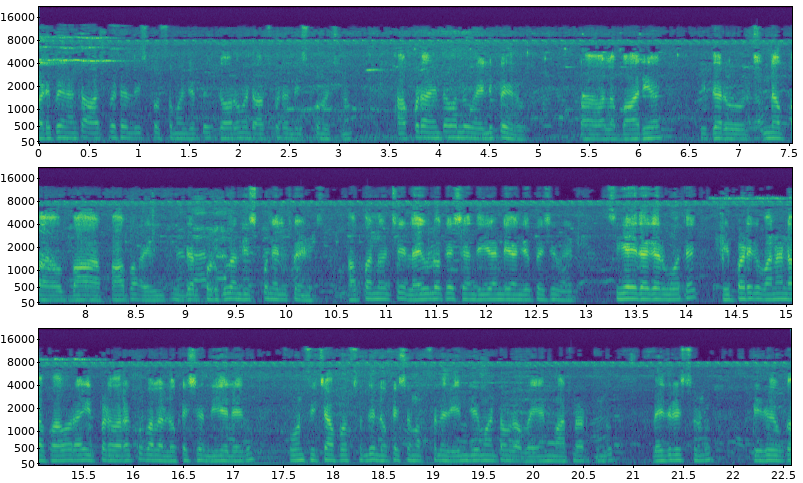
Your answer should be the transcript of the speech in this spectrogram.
పడిపోయినాక హాస్పిటల్ తీసుకొస్తామని చెప్పి గవర్నమెంట్ హాస్పిటల్ తీసుకొని వచ్చినాం. అప్పుడు ఆయన వాళ్ళు వెళ్ళిపోయారు. వాళ్ళ భార్య ఇద్దరు చిన్న పా- బా- పాప ఇద్దరు కొడుకులను తీసుకొని వెళ్ళిపోయింది. అప్పటి నుంచి లైవ్ లొకేషన్ తీయండి అని చెప్పేసి సిఐ దగ్గర పోతే ఇప్పటికి వన్ అండ్ హాఫ్ అవర్ ఇప్పటి వరకు వాళ్ళ లొకేషన్ తీయలేదు. ఫోన్ స్విచ్ ఆఫ్ వస్తుంది. లొకేషన్ వస్తలేదు ఏం చేయమంటావు? రా అని మాట్లాడుతుండు. బెదిరిస్తుండు. ఇది ఒక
